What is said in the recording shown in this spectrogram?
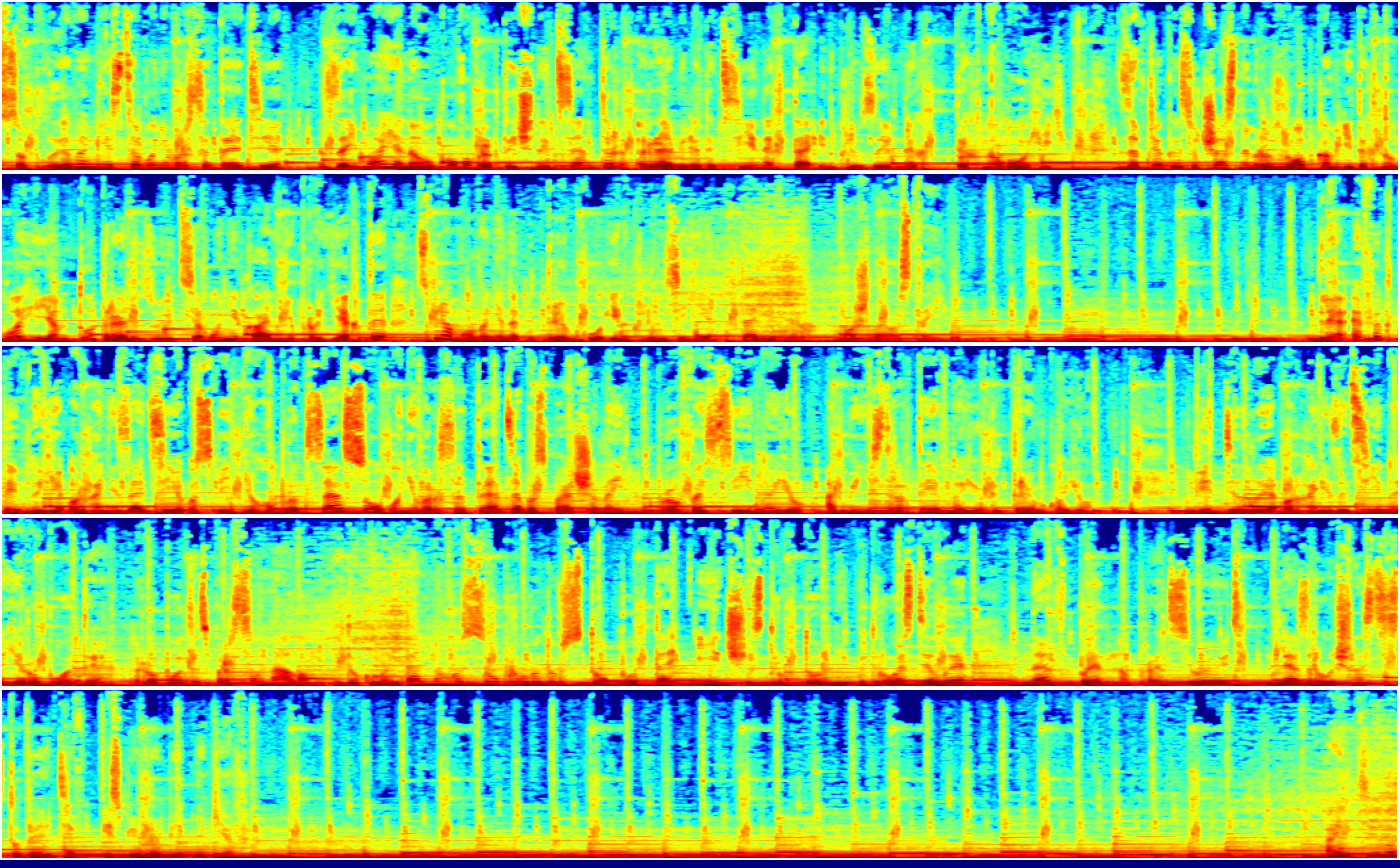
Особливе місце в університеті займає науково-практичний центр реабілітаційних та інклюзивних технологій. Завдяки сучасним розробкам і технологіям тут реалізуються унікальні проєкти, спрямовані на підтримку інклюзії та рівних можливостей. Для ефективної організації освітнього процесу університет забезпечений професійною адміністративною підтримкою. Відділи організаційної роботи, роботи з персоналом, документального супроводу вступу та інші структурні підрозділи невпинно працюють для зручності студентів і співробітників.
